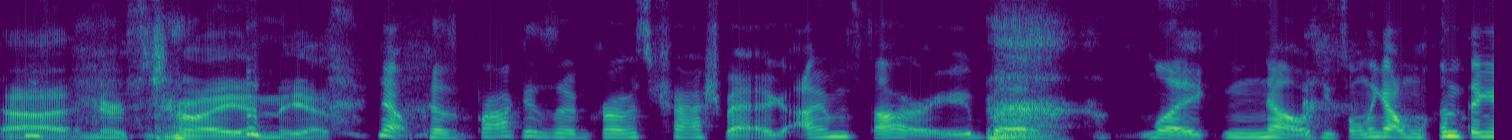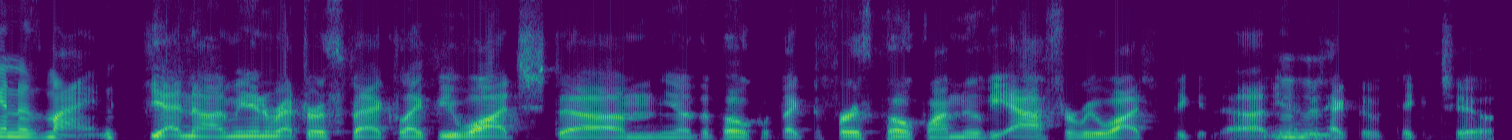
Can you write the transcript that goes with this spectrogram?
uh, Nurse Joy and the yes, No, because Brock is a gross trash bag. I'm sorry, but like, no, he's only got one thing in his mind. yeah, no. I mean, in retrospect, like we watched, um, you know, the poke like the first Pokemon movie after we watched uh, you know, Mhm. Detective Pikachu,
